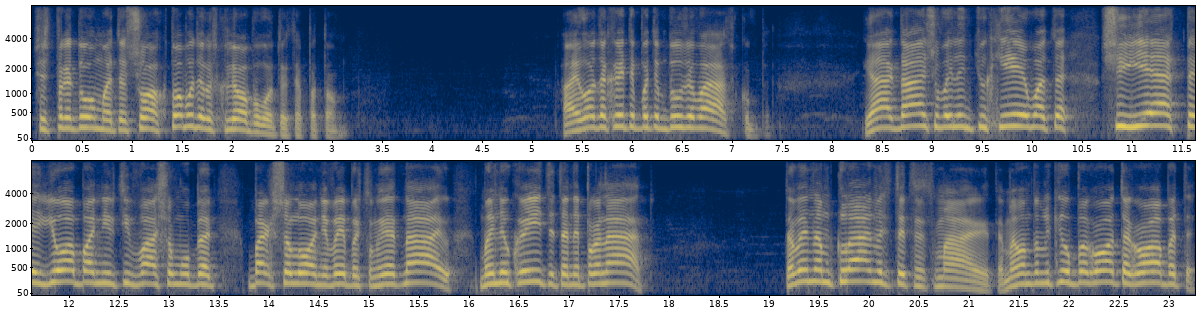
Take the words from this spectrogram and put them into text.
щось придумаєте, що, хто буде розхльобуватися потім? А його закрити потім дуже важко. Я знаю, що ви лентюхи, у вас шієсти, йобані в вашому, блядь, Барселоні, вибачте, ну я знаю. Ми не українці, це не про нас. Та ви нам кланвісти це смаєте. Ми вам там такі обороти робите.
